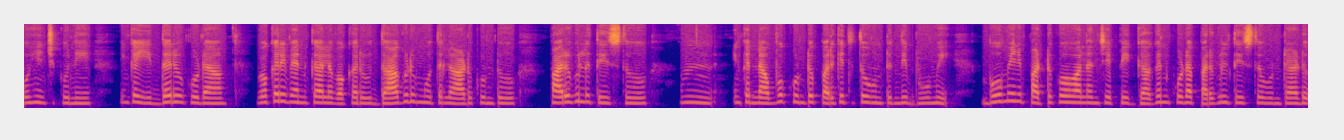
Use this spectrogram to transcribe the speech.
ఊహించుకుని ఇంకా ఇద్దరూ కూడా ఒకరి వెనకాల ఒకరు దాగుడు మూతలు ఆడుకుంటూ పరుగులు తీస్తూ ఇంకా నవ్వుకుంటూ పరిగెత్తుతూ ఉంటుంది భూమి. భూమిని పట్టుకోవాలని చెప్పి గగన్ కూడా పరుగులు తీస్తూ ఉంటాడు.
